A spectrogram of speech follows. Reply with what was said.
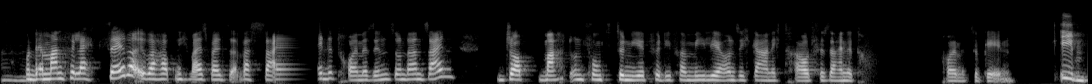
Mhm. Und der Mann vielleicht selber überhaupt nicht weiß, was seine Träume sind, sondern seinen Job macht und funktioniert für die Familie und sich gar nicht traut, für seine Träume zu gehen. Eben,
